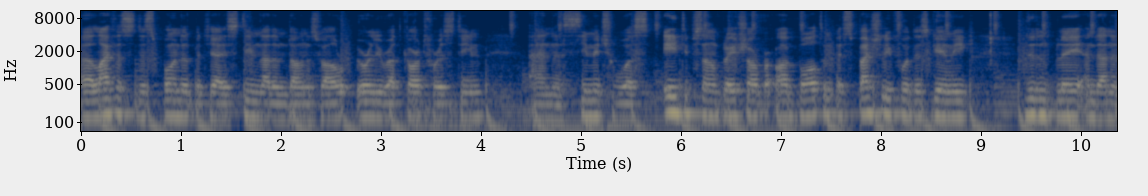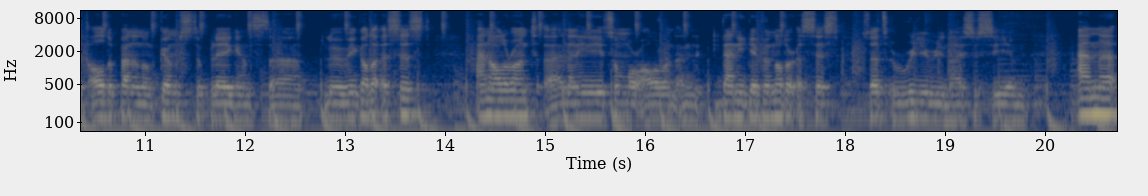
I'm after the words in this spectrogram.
Uh, Life is disappointed, but yeah, his team let him down as well. Early red card for his team. And uh, Simic was 80% play sharper. I bought him especially for this game week. Didn't play, and then it all depended on Kums to play against uh, Leuven. He got an assist and all around, and then he needed some more all around, and then he gave another assist. So that's really, really nice to see him. And uh,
